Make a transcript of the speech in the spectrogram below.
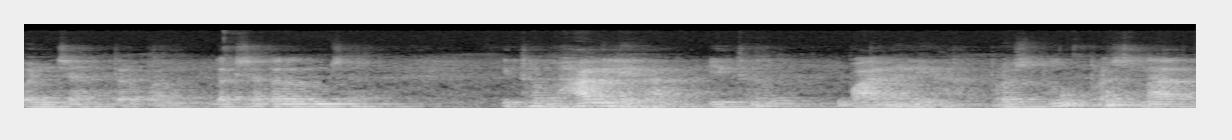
पंच्याहत्तर पानं. लक्षात आलं तुमच्या? इथं भाग लिहा इथं पानं लिहा. प्रस्तुत प्रश्नात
